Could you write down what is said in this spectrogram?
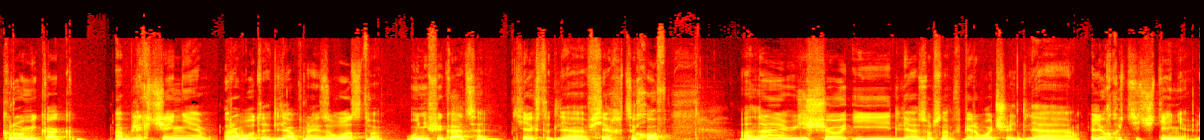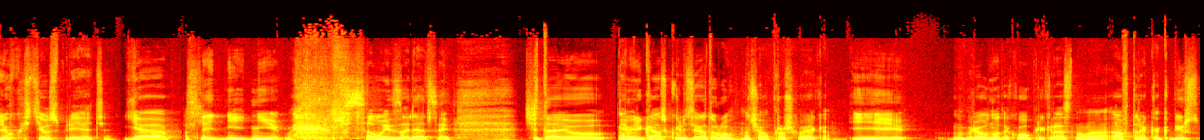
кроме как облегчение работы для производства, унификация текста для всех цехов – она еще и для, собственно, в первую очередь для легкости чтения, легкости восприятия. Я последние дни в самоизоляции читаю американскую литературу начала прошлого века. И на такого прекрасного автора, как Бирс.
